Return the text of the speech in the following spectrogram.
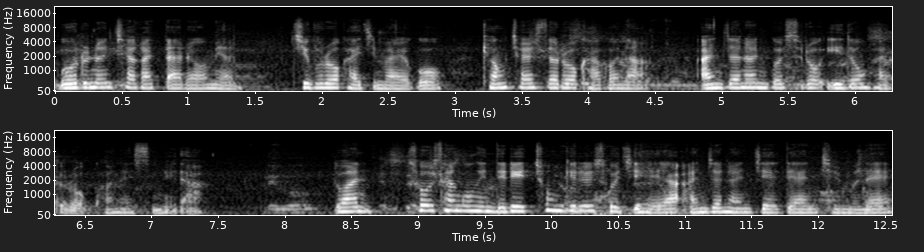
모르는 차가 따라오면 집으로 가지 말고 경찰서로 가거나 안전한 곳으로 이동하도록 권했습니다. 또한 소상공인들이 총기를 소지해야 안전한지에 대한 질문에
